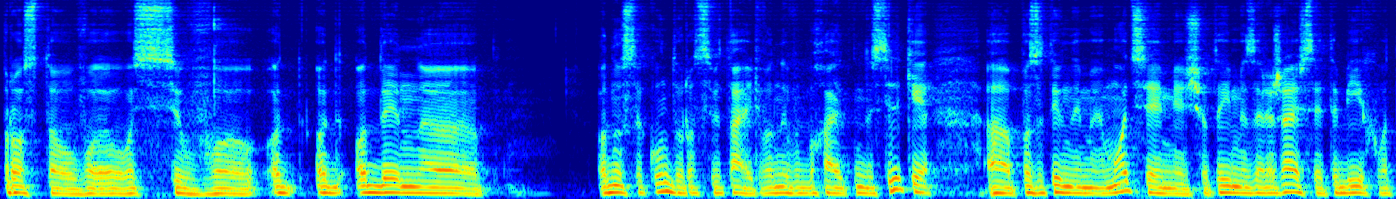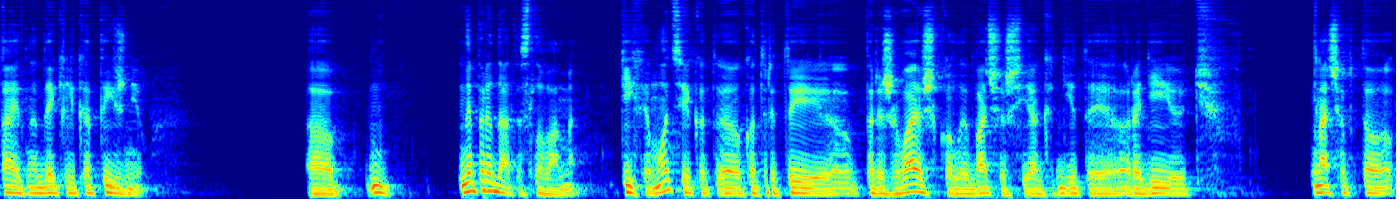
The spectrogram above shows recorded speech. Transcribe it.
просто в, ось в од, од- один. е, Одну секунду розцвітають, вони вибухають настільки е, позитивними емоціями, що ти їми заряджаєшся, і тобі їх вистачає на декілька тижнів. Ну, не передати словами тих емоцій, котрі ти переживаєш, коли бачиш, як діти радіють, начебто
